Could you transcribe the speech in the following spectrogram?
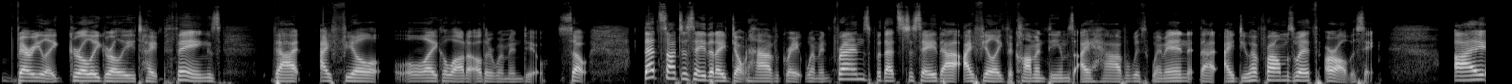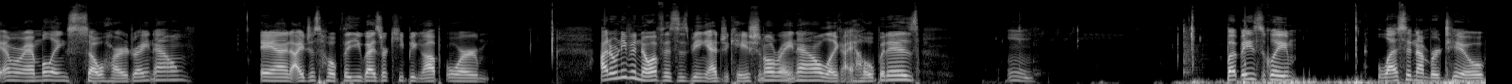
very like girly girly type things that I feel like a lot of other women do. So, that's not to say that I don't have great women friends, but that's to say that I feel like the common themes I have with women that I do have problems with are all the same. I am rambling so hard right now. And I just hope that you guys are keeping up, or I don't even know if this is being educational right now. Like, I hope it is. Mm. But basically, lesson number two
